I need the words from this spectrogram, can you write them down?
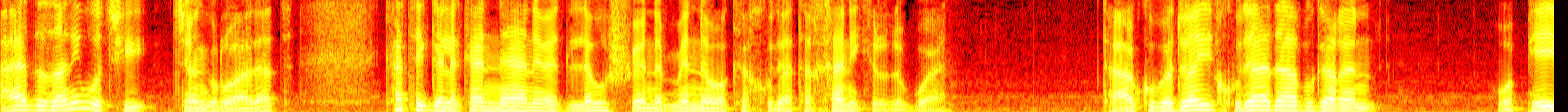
ئایا دەزانی بۆچی جەنگ ڕوادات کاتێک گەلەکان نانەوێت لەو شوێنە بمێنەوە کە خوددا تەرخانی کردو بوویان تاکو بەدوای خودادا بگەڕێن و پێی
